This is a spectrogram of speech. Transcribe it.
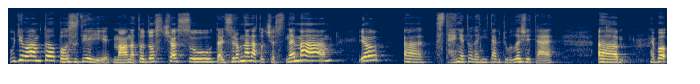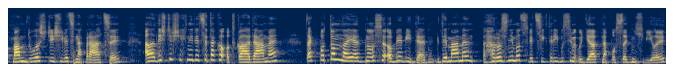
Udělám to později, mám na to dost času, teď zrovna na to čas nemám, jo. A stejně to není tak důležité. A, nebo mám důležitější věci na práci, ale když ty všechny věci takhle odkládáme, tak potom najednou se objeví den, kdy máme hrozně moc věcí, které musíme udělat na poslední chvíli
